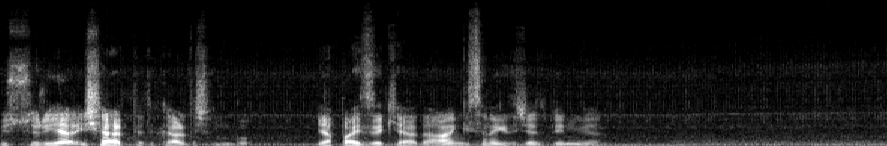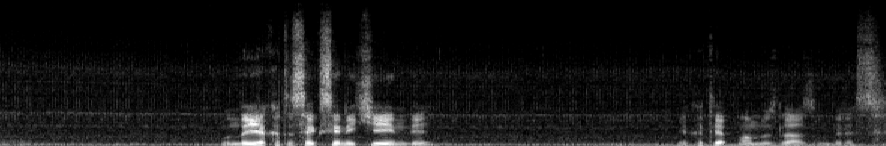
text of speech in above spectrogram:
Bir sürü yer işaretledi kardeşim bu yapay zekada. Hangisine gideceğiz bilmiyorum. Bunda yakıtı 82'ye indi. Yakıt yapmamız lazım biraz.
